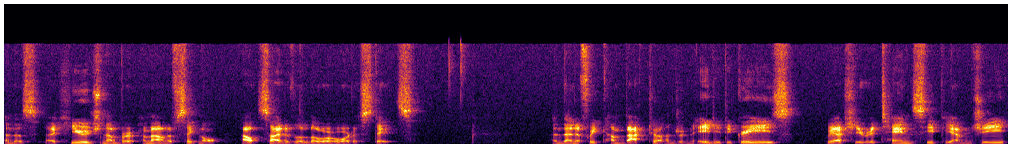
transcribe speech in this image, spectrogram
and there's a huge number amount of signal outside of the lower order states. And then if we come back to 180 degrees, we actually retain CPMG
